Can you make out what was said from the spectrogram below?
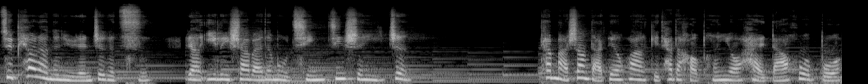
最漂亮的女人这个词让伊丽莎白的母亲精神一振，她马上打电话给她的好朋友海达霍伯，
